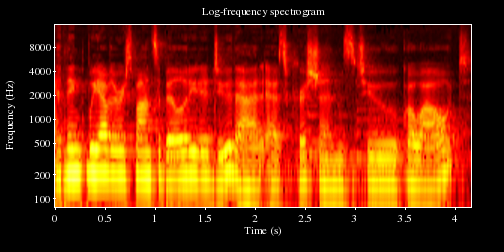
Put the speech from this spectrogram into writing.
I think we have the responsibility to do that as Christians to go out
